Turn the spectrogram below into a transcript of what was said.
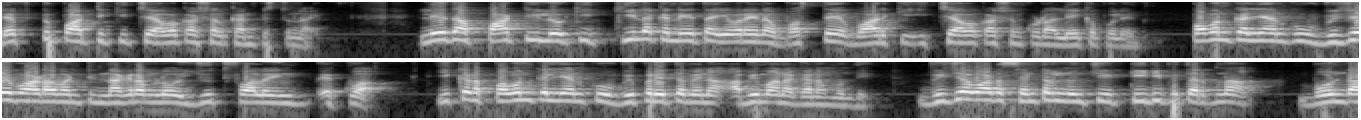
లెఫ్ట్ పార్టీకి ఇచ్చే అవకాశాలు కనిపిస్తున్నాయి. లేదా పార్టీలోకి కీలక నేత ఎవరైనా వస్తే వారికి ఇచ్చే అవకాశం కూడా లేకపోలేదు. పవన్ కళ్యాణ్కు విజయవాడ వంటి నగరంలో యూత్ ఫాలోయింగ్ ఎక్కువ. ఇక్కడ పవన్ కళ్యాణ్కు విపరీతమైన అభిమాన గణం ఉంది. విజయవాడ సెంట్రల్ నుంచి టీడీపీ తరపున బోండా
